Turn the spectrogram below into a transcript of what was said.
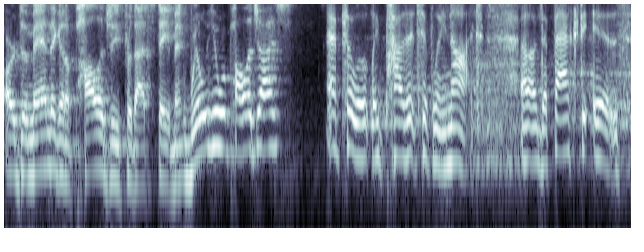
are demanding an apology for that statement. Will you apologize? Absolutely, positively not. Uh, the fact is,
